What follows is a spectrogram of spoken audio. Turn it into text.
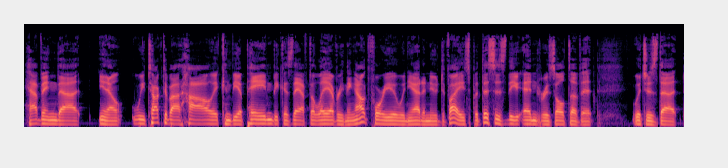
having that, you know, we talked about how it can be a pain because they have to lay everything out for you when you add a new device, but this is the end result of it, which is that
